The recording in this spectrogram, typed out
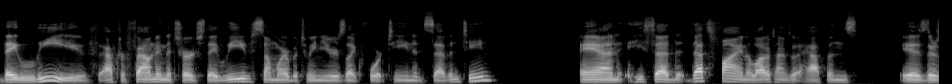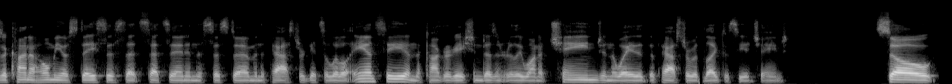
they leave after founding the church, they leave somewhere between years like 14 and 17. And he said that's fine. A lot of times, what happens is there's a kind of homeostasis that sets in in the system, and the pastor gets a little antsy, and the congregation doesn't really want to change in the way that the pastor would like to see it change. So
